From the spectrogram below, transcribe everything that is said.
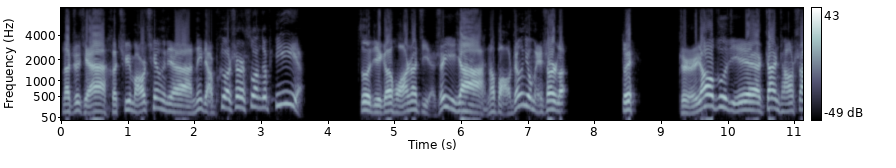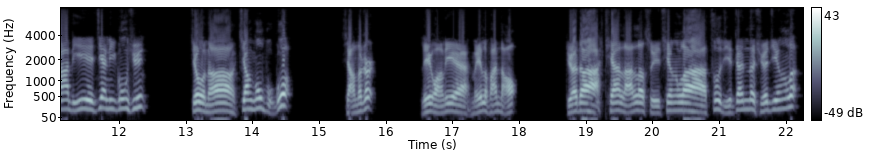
那之前和屈毛亲家那点破事算个屁呀！自己跟皇上解释一下，那保证就没事了。对，只要自己战场杀敌，建立功勋，就能将功补过。想到这儿，李广利没了烦恼，觉得天蓝了，水清了，自己真的学精了。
